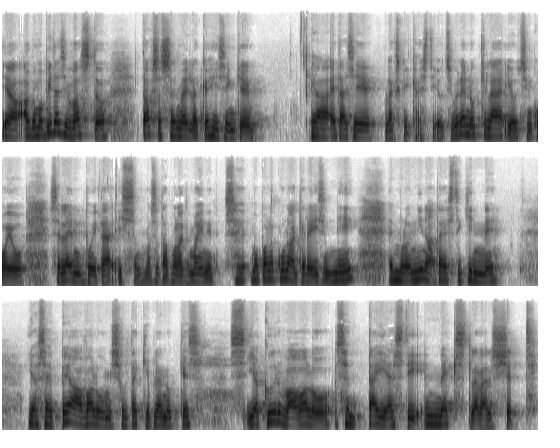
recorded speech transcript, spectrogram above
ja, aga ma pidasin vastu, taksost sain välja, köhisingi ja edasi läks kõik hästi, jõudsime lennukile, jõudsin koju. see lend muide, issand, ma seda polegi maininud, see, ma pole kunagi reisinud nii, et mul on nina täiesti kinni. ja see peavalu, mis sul tekib lennukis ja kõrvavalu, see on täiesti next level shit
